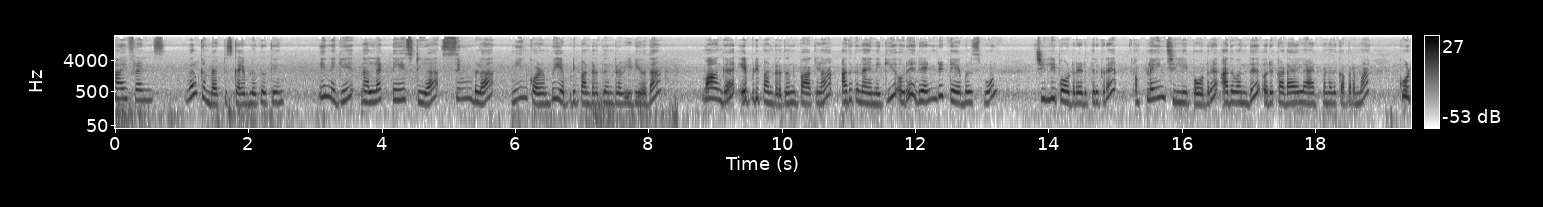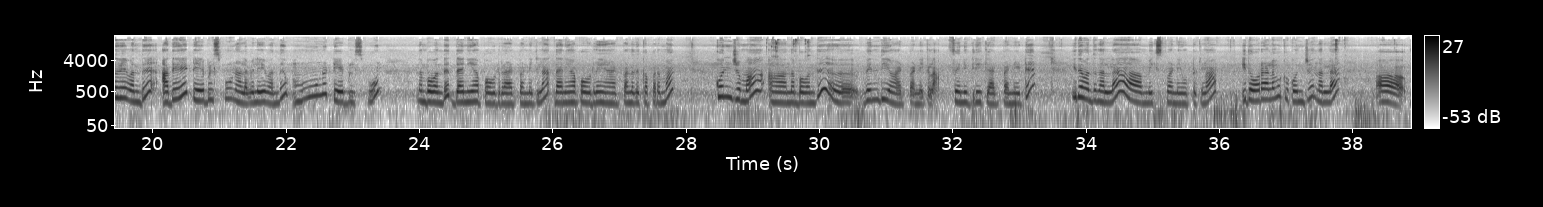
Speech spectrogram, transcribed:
Hi friends welcome back to sky blue cooking இன்றைக்கி நல்ல டேஸ்டியாக சிம்பிளாக மீன் குழம்பு எப்படி பண்ணுறதுன்ற வீடியோ தான். வாங்க எப்படி பண்ணுறதுன்னு பார்க்கலாம். அதுக்கு நான் இன்றைக்கி ஒரு ரெண்டு டேபிள் ஸ்பூன் சில்லி பவுடர் எடுத்துருக்கிறேன் ப்ளெயின் சில்லி பவுட்ரு அது வந்து ஒரு கடாயில் ஆட் பண்ணதுக்கப்புறமா கூடவே வந்து அதே டேபிள் ஸ்பூன் அளவிலே வந்து மூணு டேபிள் ஸ்பூன் நம்ம வந்து தனியா பவுடர் ஆட் பண்ணிக்கலாம். தனியா பவுடரையும் ஆட் பண்ணதுக்கப்புறமா கொஞ்சமாக நம்ம வந்து வெந்தயம் ஆட் பண்ணிக்கலாம். ஃபெனிக்ரிக் ஆட் பண்ணிவிட்டு இதை வந்து நல்லா மிக்ஸ் பண்ணி விட்டுக்கலாம். இது ஓரளவுக்கு கொஞ்சம் நல்லா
